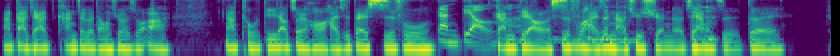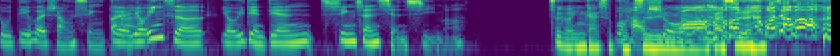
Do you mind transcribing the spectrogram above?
那大家看这个东西会说啊，那徒弟到最后还是被师傅干掉了，干掉了，师傅还是拿去选了，这样子，对，徒弟会伤心吧？对，有因此而有一点点心生嫌隙吗？这个应该是不至于，但是 我想说，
